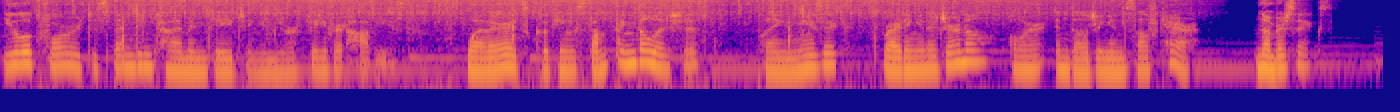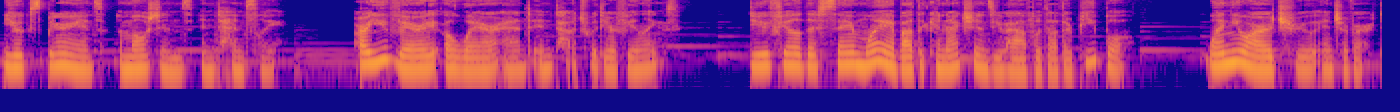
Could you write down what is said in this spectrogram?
you look forward to spending time engaging in your favorite hobbies, whether it's cooking something delicious, playing music, writing in a journal, or indulging in self-care. Number six, you experience emotions intensely. Are you very aware and in touch with your feelings? Do you feel the same way about the connections you have with other people? When you are a true introvert,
